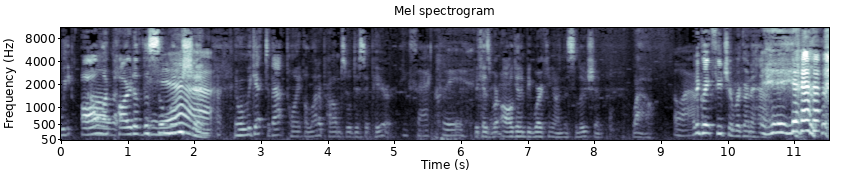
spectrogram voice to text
we all are part of the solution Yeah. and when we get to that point a lot of problems will disappear Exactly. because we're all going to be working on the solution wow What a great future we're going to have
